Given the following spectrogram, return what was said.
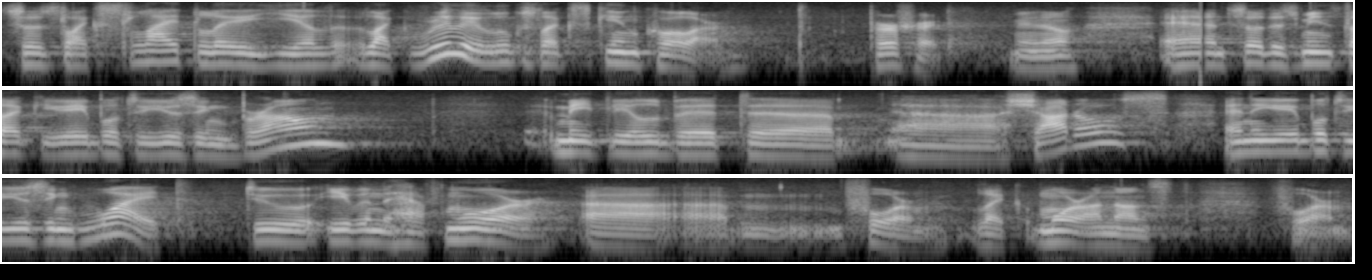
So it's like slightly yellow, like really looks like skin color. Perfect, you know. And so this means like you're able to using brown, make little bit uh, uh, shadows, and you're able to using white to even have more uh, um, form, like more announced form.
